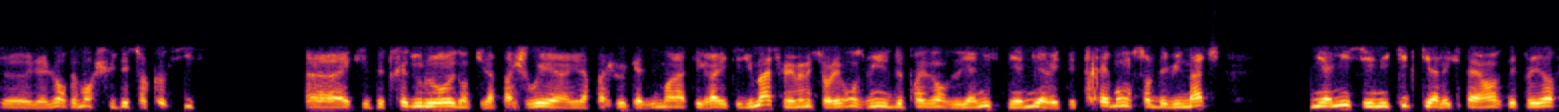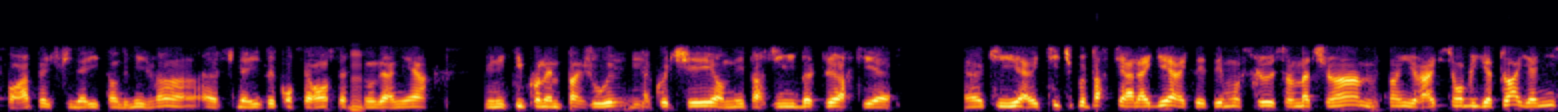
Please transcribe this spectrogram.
il a lourdement chuté sur le coccyx euh, et que c'était très douloureux. Donc il n'a pas joué, il a pas joué quasiment l'intégralité du match. Mais même sur les 11 minutes de présence de Yannis, Miami avait été très bon sur le début de match. Miami, c'est une équipe qui a l'expérience des playoffs. On rappelle finaliste en 2020, hein, euh, finaliste de conférence la mm. saison dernière. Une équipe qu'on n'aime pas jouer, bien coachée, emmenée par Jimmy Butler, qui, euh, qui, avec qui tu peux partir à la guerre et qui a été monstrueux sur le match 1. Maintenant, il y a une réaction obligatoire. Yanis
